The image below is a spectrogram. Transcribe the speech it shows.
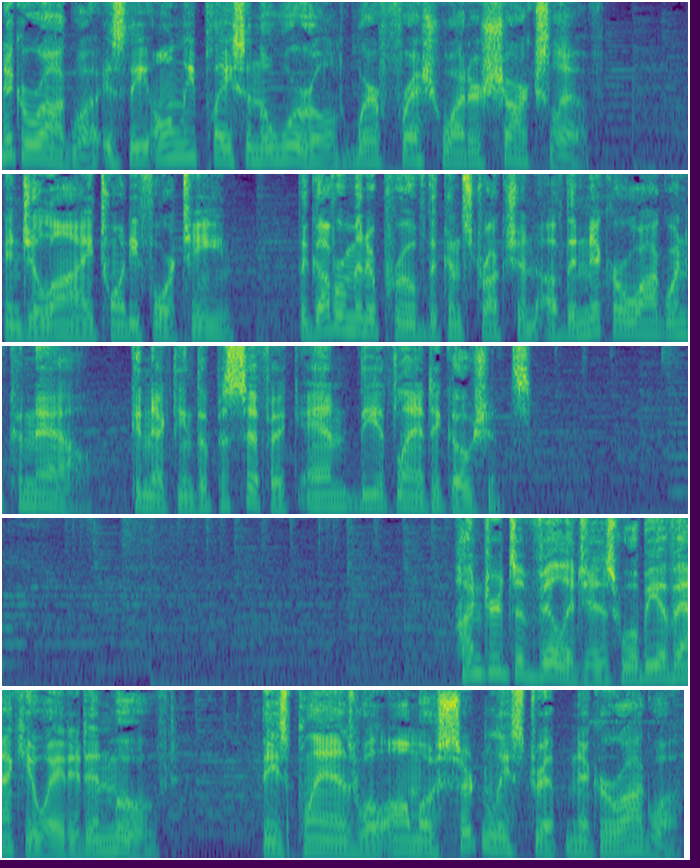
Nicaragua is the only place in the world where freshwater sharks live. In July 2014, the government approved the construction of the Nicaraguan Canal, connecting the Pacific and the Atlantic Oceans. Hundreds of villages will be evacuated and moved. These plans will almost certainly strip Nicaragua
